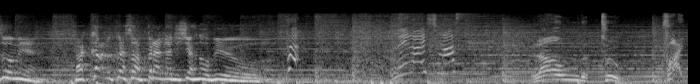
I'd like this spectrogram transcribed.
Kazumi! Acabe com essa praga de Chernobyl! Round 2, fight!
